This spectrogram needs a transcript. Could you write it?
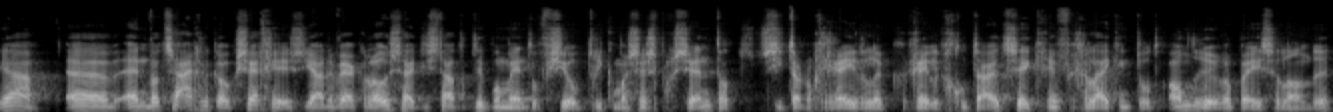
ja, uh, en wat ze eigenlijk ook zeggen is, ja, de werkeloosheid die staat op dit moment officieel op 3,6 procent. Dat ziet er nog redelijk, redelijk goed uit, zeker in vergelijking tot andere Europese landen.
